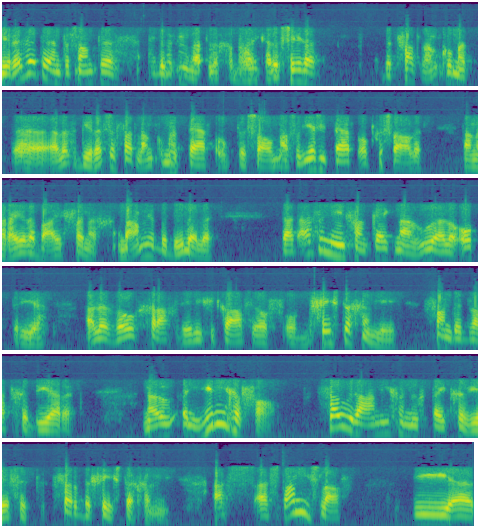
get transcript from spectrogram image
Die resete interessante uitdrukking wat hulle gebruik. Hulle sê dat dit vat lank om dit uh, hulle die russe vat lank om 'n perd op te saal, maar as hulle eers die perd opgesaal het, dan ry hulle baie vinnig. En daarmee bedoel hulle dat as 'n mens gaan kyk na hoe hulle optree, hulle wil graag verifikasie of of bevestiging hê van dit wat gebeur het. Nou in hierdie geval sou daar nie genoeg tyd gewees het vir bevestiging. As as Stanislav die uh,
